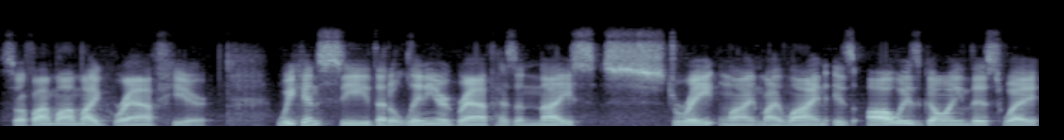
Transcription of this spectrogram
so if I'm on my graph here, we can see that a linear graph has a nice straight line. My line is always going this way.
